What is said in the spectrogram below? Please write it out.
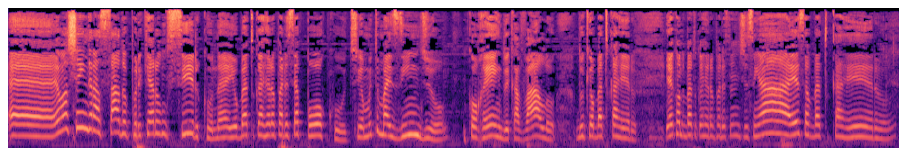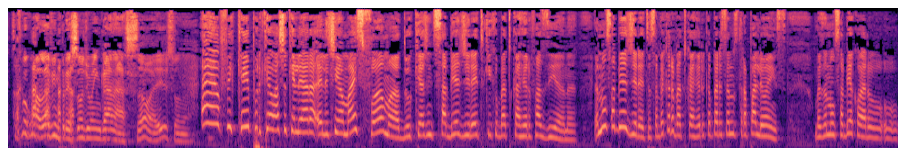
É, eu achei engraçado porque era um circo, né? E o Beto Carreiro aparecia pouco. Tinha muito mais índio correndo e cavalo do que o Beto Carreiro. E aí quando o Beto Carreiro apareceu, a gente disse assim, ah, esse é o Beto Carreiro. Você ficou com uma leve impressão de uma enganação, é isso? Né? É, eu fiquei porque eu acho que ele era, ele tinha mais fama do que a gente sabia direito o que, que o Beto Carreiro fazia, né? Eu não sabia direito, eu sabia que era o Beto Carreiro que aparecia nos Trapalhões. Mas eu não sabia qual era o,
